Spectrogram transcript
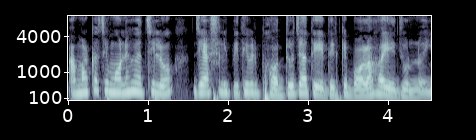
আমার কাছে মনে হয়েছিল যে আসলে পৃথিবীর ভদ্র জাতি এদেরকে বলা হয় এজন্যই।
